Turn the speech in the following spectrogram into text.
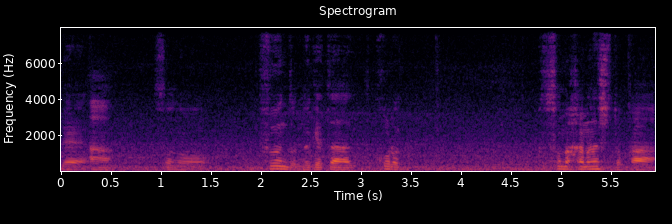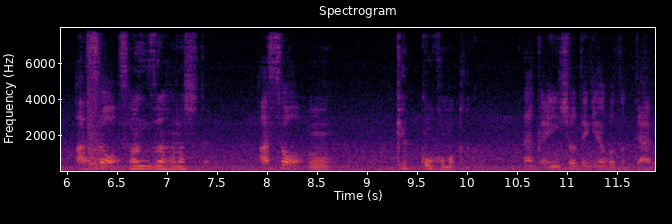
組であそのフンド抜けた頃その話とかあそう。散々話してあそう。ん。結構細かく。うなんか印象的なことってある？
